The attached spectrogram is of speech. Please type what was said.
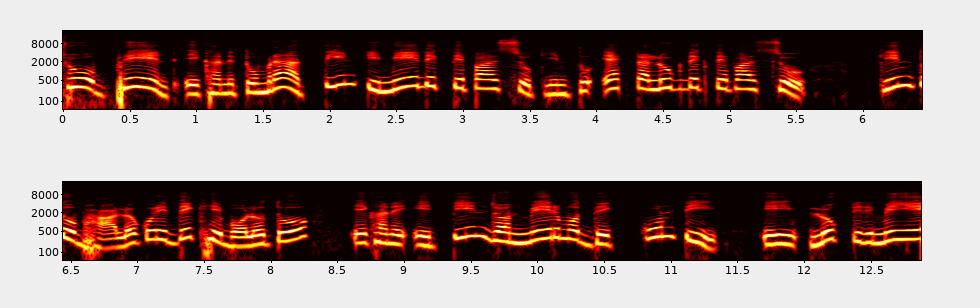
So friend. এখানে তোমরা তিনটি মেয়ে দেখতে পাচ্ছ, কিন্তু একটা লোক দেখতে পাচ্ছ। কিন্তু ভালো করে দেখে বলো তো, এখানে এই তিনজন মেয়ের মধ্যে কোনটি? এই লোকটির মেয়ে,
